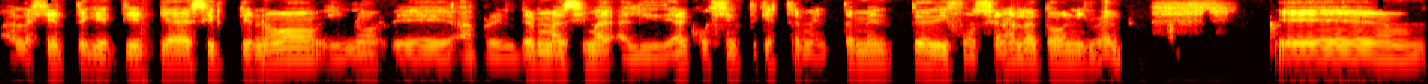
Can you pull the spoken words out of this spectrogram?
a la gente que tiene que decir que no y no eh, aprender más encima a lidiar con gente que es tremendamente disfuncional a todo nivel. Eh,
